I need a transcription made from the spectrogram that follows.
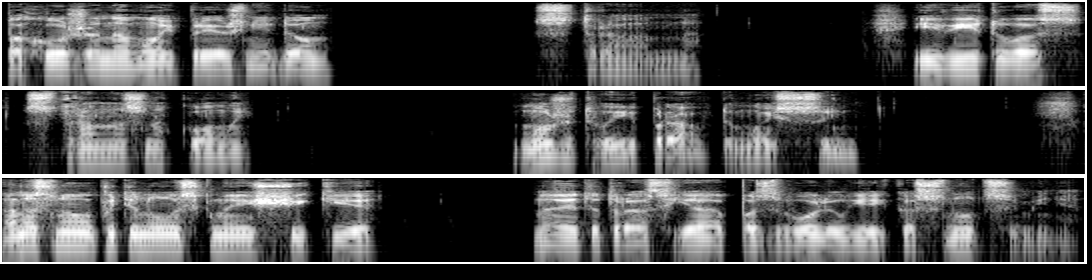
Похоже на мой прежний дом — Странно. И вид у вас странно знакомый. Может, вы и правда мой сын. Она снова потянулась к моей щеке. На этот раз я позволил ей коснуться меня.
